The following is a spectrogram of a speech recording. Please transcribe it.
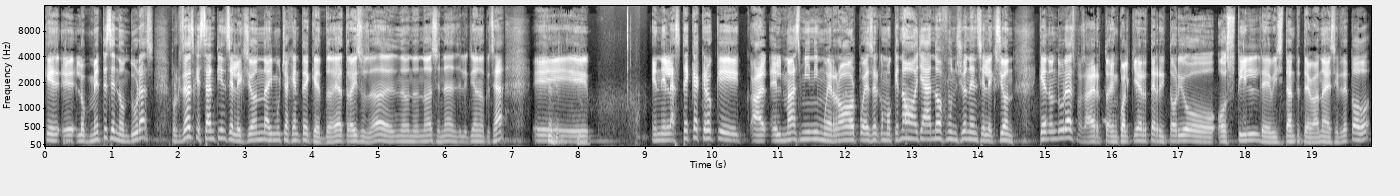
que eh, lo metes en Honduras, porque sabes que Santi en selección hay mucha gente que todavía trae sus, "Ah, no, no, no hace nada en selección, lo que sea. Eh, en el Azteca creo que el más mínimo error puede ser como que no, ya no funciona en selección. Que en Honduras, pues a ver, en cualquier territorio hostil de visitante te van a decir de todo.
